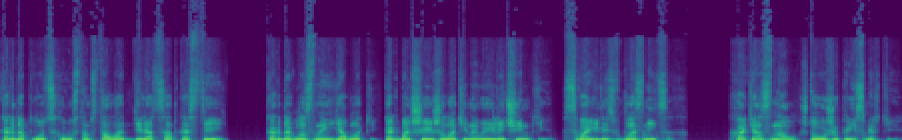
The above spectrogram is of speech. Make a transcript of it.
когда плоть с хрустом стала отделяться от костей, когда глазные яблоки, как большие желатиновые личинки, сварились в глазницах. Хотя знал, что уже при смерти,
